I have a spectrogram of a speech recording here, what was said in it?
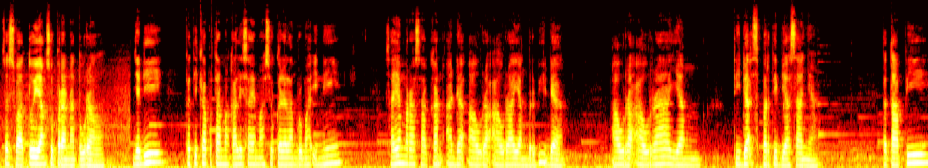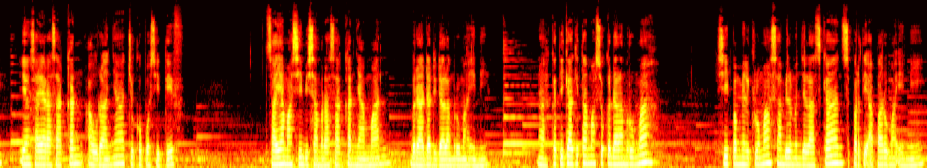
sesuatu yang supranatural. Jadi ketika pertama kali saya masuk ke dalam rumah ini, saya merasakan ada aura-aura yang berbeda. Aura-aura yang tidak seperti biasanya. Tetapi yang saya rasakan auranya cukup positif. Saya masih bisa merasakan nyaman berada di dalam rumah ini. Nah, ketika kita masuk ke dalam rumah, si pemilik rumah sambil menjelaskan seperti apa rumah ini,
